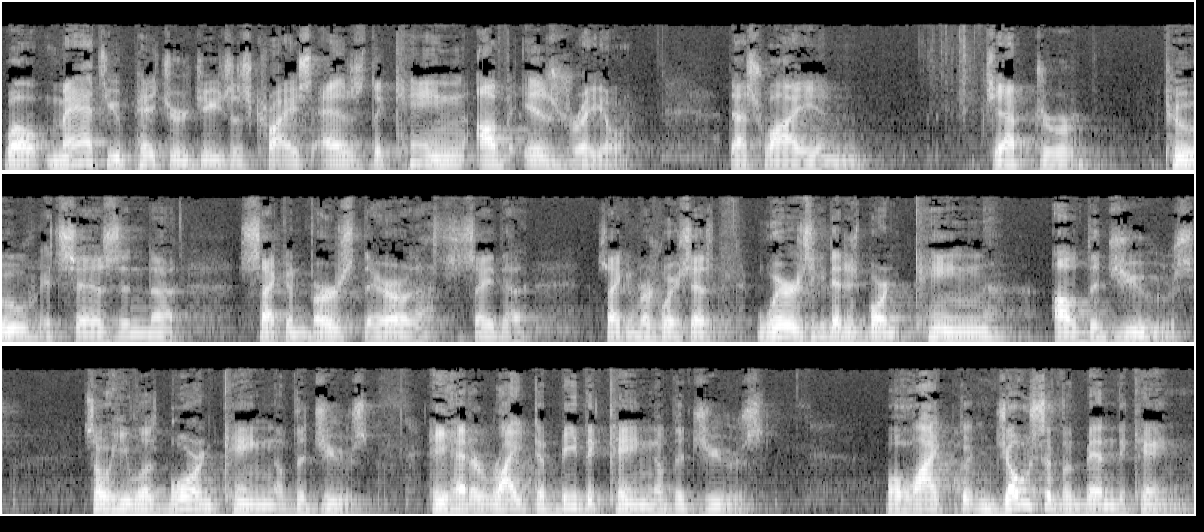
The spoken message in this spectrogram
Well, Matthew pictures Jesus Christ as the King of Israel. That's why in chapter 2, it says in the second verse there, or let's say the second verse, where he says, Where is he that is born King of the Jews? So he was born King of the Jews. He had a right to be the King of the Jews. Well, why couldn't Joseph have been the king?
